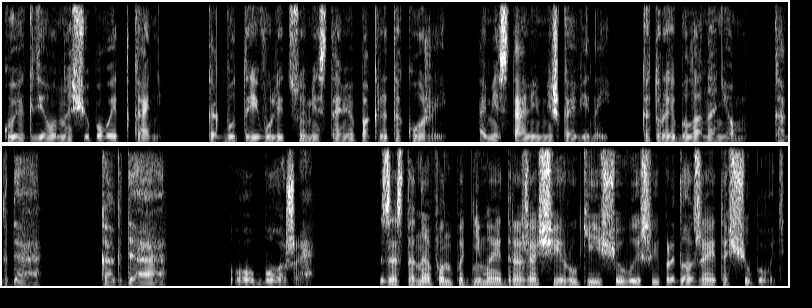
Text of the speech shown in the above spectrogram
Кое-где он ощупывает ткань, как будто его лицо местами покрыто кожей, а местами мешковиной, которая была на нем, когда... когда... О боже! Застонав, он поднимает дрожащие руки еще выше и продолжает ощупывать.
